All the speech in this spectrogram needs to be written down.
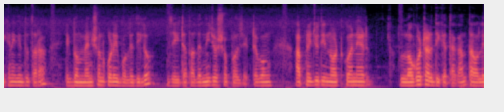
এখানে কিন্তু তারা একদম মেনশন করেই বলে দিল যে এটা তাদের নিজস্ব প্রজেক্ট এবং আপনি যদি নট কয়েনের লগোটার দিকে তাকান, তাহলে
